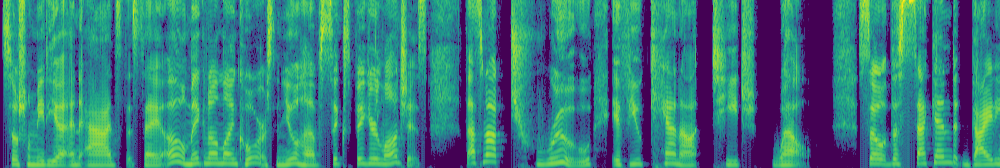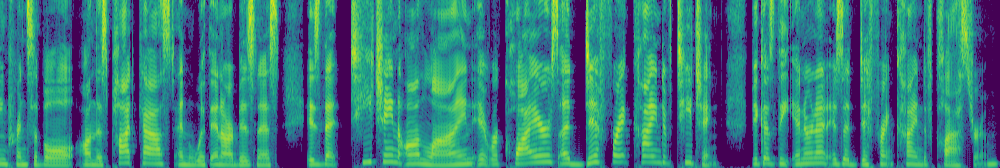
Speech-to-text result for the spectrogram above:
social media and ads that say, oh, make an online course and you'll have six figure launches, that's not true if you cannot teach well. So, the second guiding principle on this podcast and within our business is that teaching online, it requires a different kind of teaching because the internet is a different kind of classroom.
